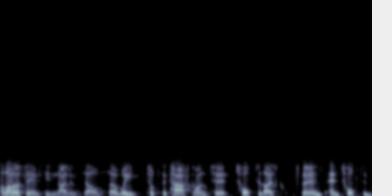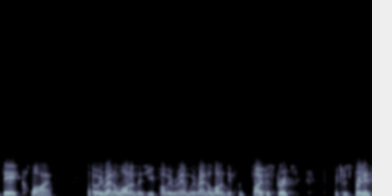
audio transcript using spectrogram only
a lot of the firms didn't know themselves. So we took the task on to talk to those firms and talk to their clients. So we ran a lot of, as you probably remember, we ran a lot of different focus groups, which was brilliant.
